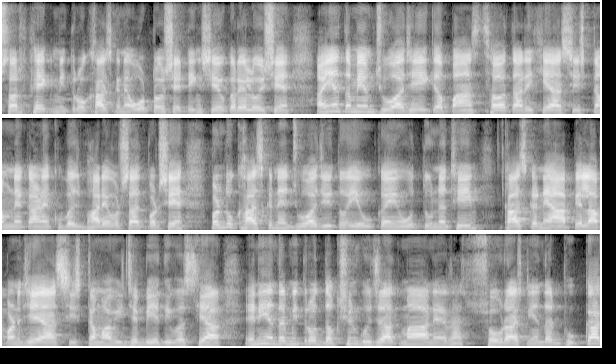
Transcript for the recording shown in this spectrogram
સરફેક મિત્રો ખાસ કરીને ઓટો સેટિંગ સેવ કરેલો હોય છે. અહીંયા તમે એમ જોવા જઈએ કે પાંચ, છ તારીખે આ સિસ્ટમને કારણે ખૂબ જ ભારે વરસાદ પડશે. પરંતુ ખાસ કરીને જોવા જઈએ તો એવું કંઈ હોતું નથી. ખાસ કરીને આપેલા પણ જે આ સિસ્ટમ આવી છે બે દિવસ થયા, એની અંદર મિત્રો દક્ષિણ ગુજરાતમાં અને સૌરાષ્ટ્રની અંદર ભૂક્કા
